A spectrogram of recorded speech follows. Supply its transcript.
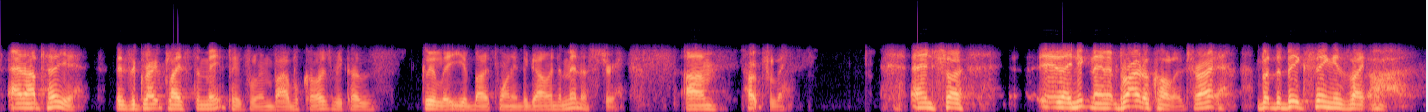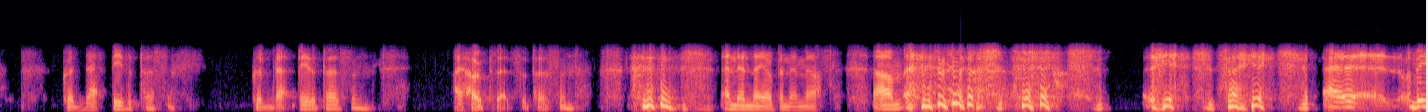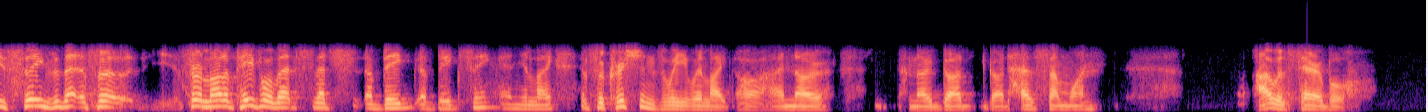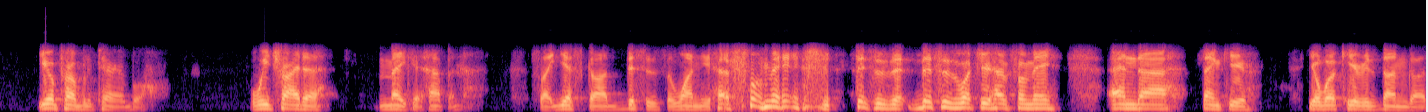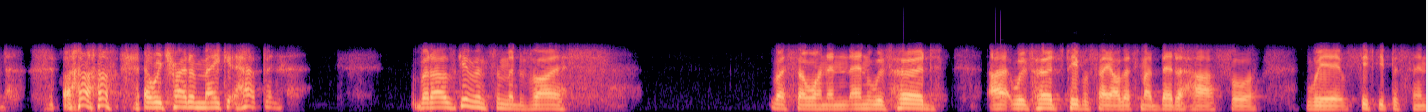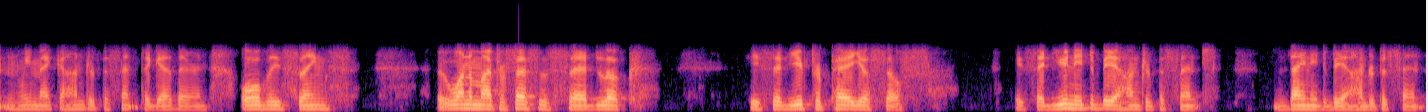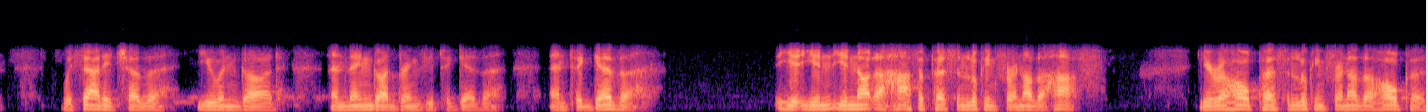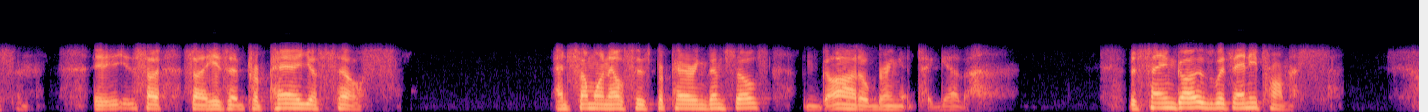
And I'll tell you, there's a great place to meet people in Bible college because clearly you're both wanting to go into ministry, um, hopefully. And so they nickname it Bridal College, right? But the big thing is like, oh, could that be the person? could that be the person? I hope that's the person. and then they open their mouth. Um, so yeah, uh, these things that for for a lot of people that's that's a big a big thing, and you're like for Christians we we're like oh I know I know God God has someone. I was terrible. You're probably terrible. We try to make it happen. It's like, yes, God, this is the one you have for me. this is it. This is what you have for me. And uh, thank you. Your work here is done, God. and we try to make it happen. But I was given some advice by someone, and, and we've heard uh, we've heard people say, "Oh, that's my better half," or "We're fifty percent and we make a hundred percent together," and all these things one of my professors said, Look, he said, you prepare yourself. He said, you need to be 100%. They need to be 100%. Without each other, you and God. And then God brings you together. And together, you, you, you're not a half a person looking for another half. You're a whole person looking for another whole person. So, so he said, prepare yourself and someone else is preparing themselves, God will bring it together. The same goes with any promise.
